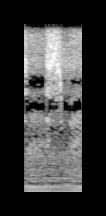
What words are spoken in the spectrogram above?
suspect.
